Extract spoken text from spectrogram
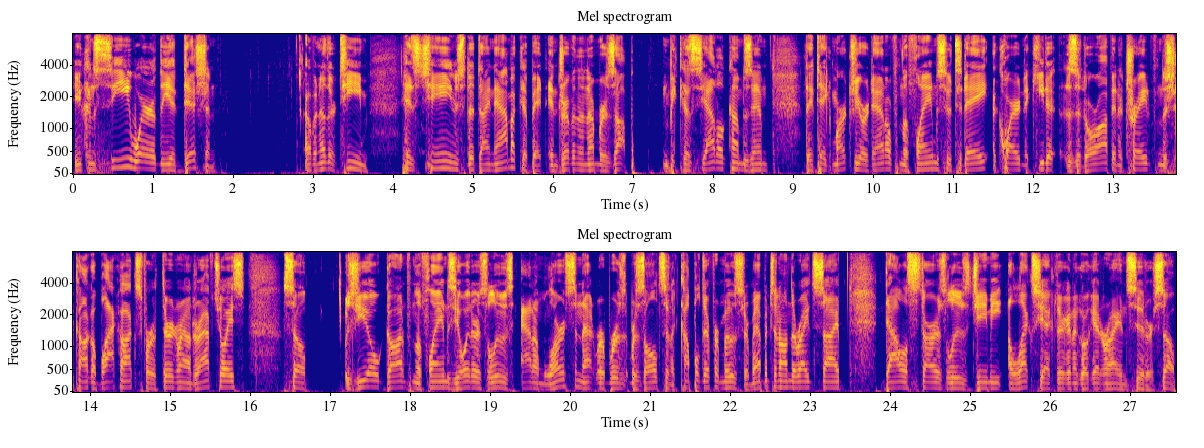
You can see where the addition of another team has changed the dynamic a bit and driven the numbers up because Seattle comes in. They take Mark Giordano from the Flames, who today acquired Nikita Zadorov in a trade from the Chicago Blackhawks for a third round draft choice. So Gio gone from the Flames. The Oilers lose Adam Larsson. That re- results in a couple different moves from Edmonton on the right side. Dallas Stars lose Jamie Oleksiak. They're going to go get Ryan Suter. So,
